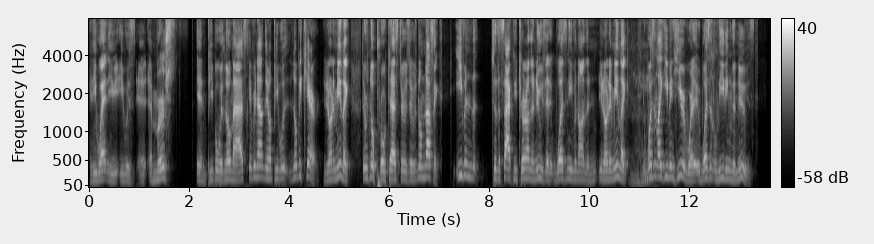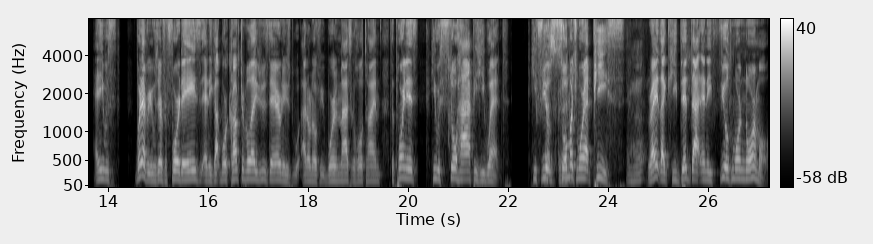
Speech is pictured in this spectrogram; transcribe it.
and he went and he, he was uh, immersed in people with no mask every now and then you know people nobody cared. You know what i mean? Like there was no protesters there was no nothing. Even the, to the fact you turn on the news and it wasn't even on the you know what i mean? Like it wasn't like even here where it wasn't leading the news. And he was whatever he was there for four days and he got more comfortable as he was there and he was i don't know if he wore a mask the whole time. The point is he was so happy he went. He feels so much more at peace Mhm. right like he did that and he feels more normal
